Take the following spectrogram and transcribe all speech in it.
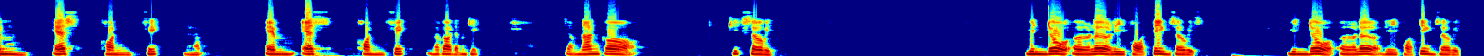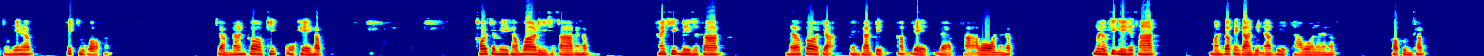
ms config นะครับ ms config แล้วก็ดับเบิลคลิก จากนั้นก็ คลิก Service Windows Error Reporting Service Windows Error Reporting Service ตรงนี้นะครับ คลิกถูกออกครับ จากนั้นก็คลิกโอเคครับ เขาจะมีคำว่า Restart นะครับ ให้คลิก Restart แล้วก็จะเป็นการปิดอัปเดตแบบถาวรนะครับ เมื่อเราคลิก Restart มันก็เป็นการปิดอัปเดตถาวรแล้วนะครับ ขอบคุณครับ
